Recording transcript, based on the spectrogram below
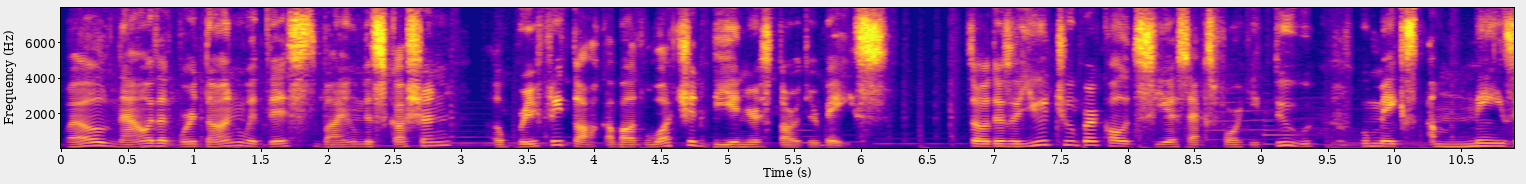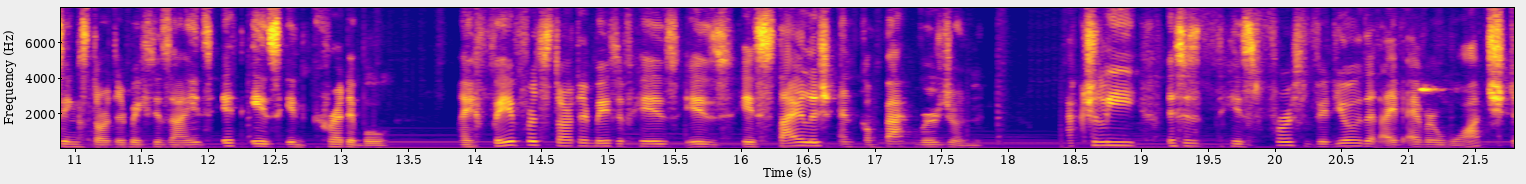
Well, now that we're done with this biome discussion, I'll briefly talk about what should be in your starter base. So there's a YouTuber called CSX42 who makes amazing starter base designs. It is incredible. My favorite starter base of his is his stylish and compact version. Actually, this is his first video that I've ever watched,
